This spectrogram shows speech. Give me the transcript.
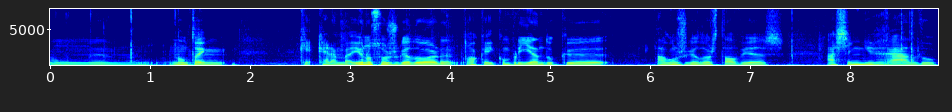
não, não tem. Caramba, eu não sou jogador, ok, compreendo que alguns jogadores talvez achem errado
